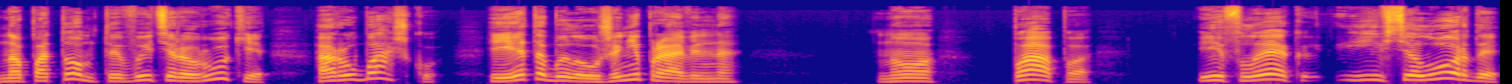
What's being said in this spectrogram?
Но потом ты вытер руки о рубашку, и это было уже неправильно. Но, папа, и Флэг, и все лорды...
